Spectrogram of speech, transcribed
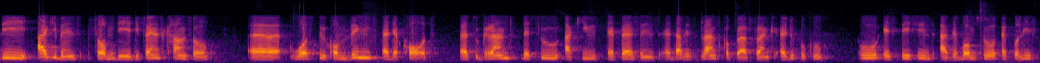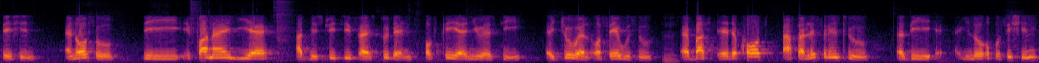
the arguments from the defense counsel Uh, was to convince uh, the court uh, to grant the two accused uh, persons, uh, that is Lance Corporal Frank Dupoku, who is stationed at the Bomso police station, and also the final year administrative student of KNUST, Joel Osewusu. Mm. but the court, after listening to the you know opposition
